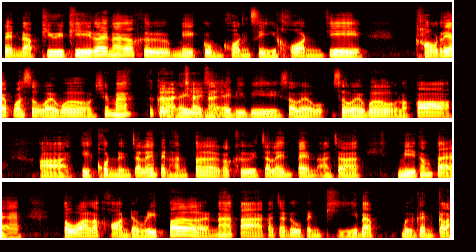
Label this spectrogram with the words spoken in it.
เป็นแบบ PVP ด้วยนะก็คือมีกลุ่มคน4คนที่ เขาเรียกว่า Survival ใช่ไหมถ้าเกิดอ่าในใช่ในใช่ IDV Survival Survival แล้วก็อ่าอีกคนหนึ่งจะเล่นเป็น Hunter ก็คือจะเล่นเป็นอาจจะมีตั้งแต่ตัวละคร The Reaper หน้าตาก็จะดูเป็นผีแบบมือกันไกล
